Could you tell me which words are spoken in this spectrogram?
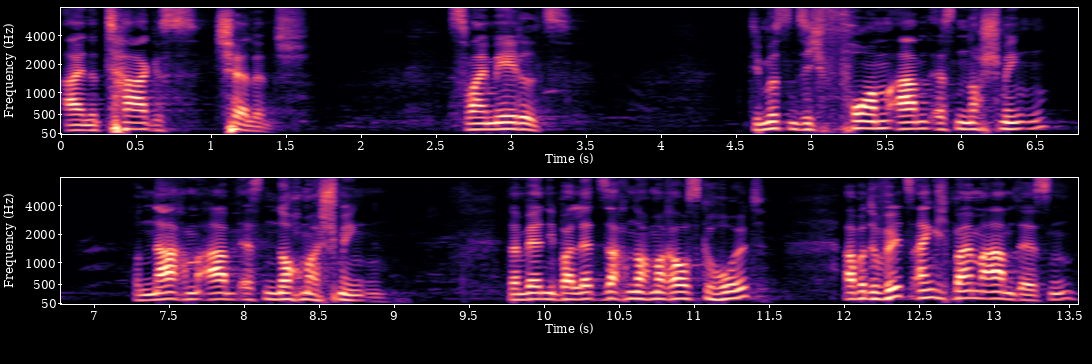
eine Tageschallenge. Zwei Mädels. Die müssen sich vorm Abendessen noch schminken und nach dem Abendessen nochmal schminken. Dann werden die Ballettsachen nochmal rausgeholt. Aber du willst eigentlich beim Abendessen,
